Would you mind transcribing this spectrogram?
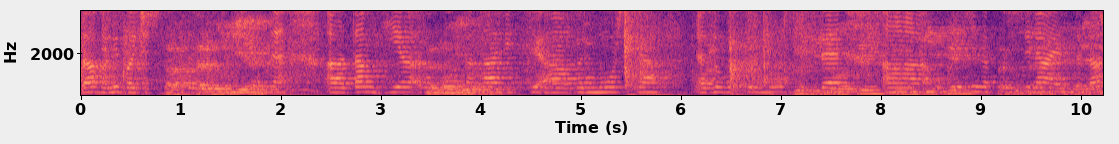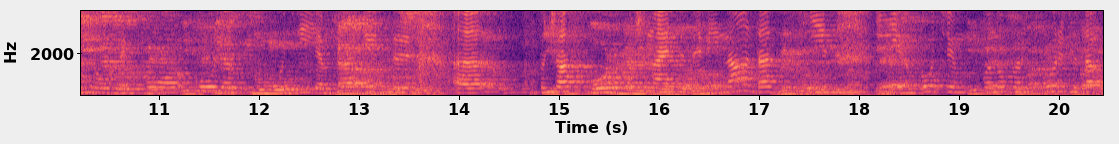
да, вони бачать, що це все закінчиться. А, Там є робота навіть переможця. Одного з переможців, де а, Україна розділяється да, трохи по кольору і по подіям. Да, від е, початку починається де війна, да, це схід, і потім воно перетворюється, да,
